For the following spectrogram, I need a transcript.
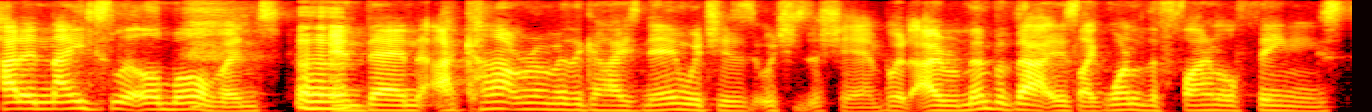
had a nice little moment, Uh-huh. and then I can't remember the guy's name, which is which is a shame. But I remember that is like one of the final things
